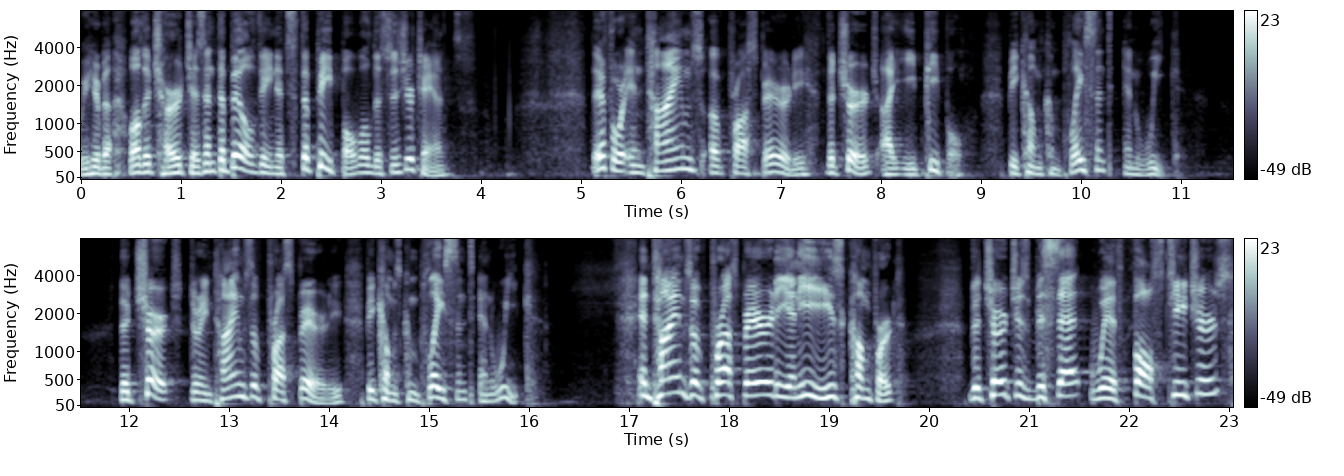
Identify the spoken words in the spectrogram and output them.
We hear about, well, the church isn't the building, it's the people. Well, this is your chance. Therefore, in times of prosperity, the church, i.e., people, become complacent and weak. The church, during times of prosperity, becomes complacent and weak. In times of prosperity and ease, comfort, the church is beset with false teachers,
